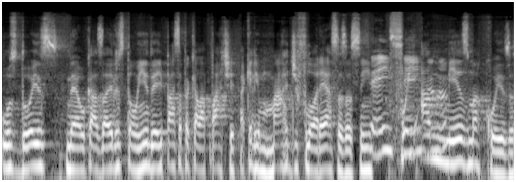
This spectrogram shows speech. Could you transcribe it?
os dois, né, o casal, eles estão indo e aí passa pra aquela parte, aquele mar de florestas, assim. Sei, Foi sei, a aham. mesma coisa,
